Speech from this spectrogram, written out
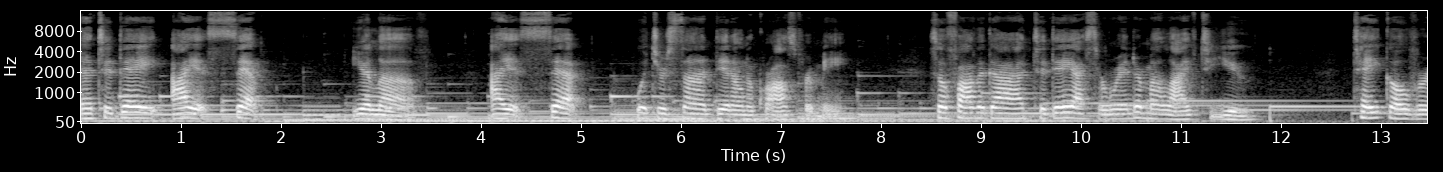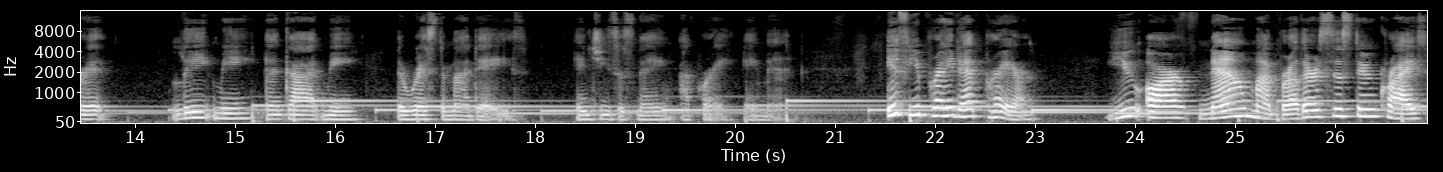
And today I accept your love. I accept what your son did on the cross for me. So, Father God, today I surrender my life to you. Take over it, lead me, and guide me the rest of my days. In Jesus' name I pray. Amen. If you pray that prayer, you are now my brother and sister in Christ.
